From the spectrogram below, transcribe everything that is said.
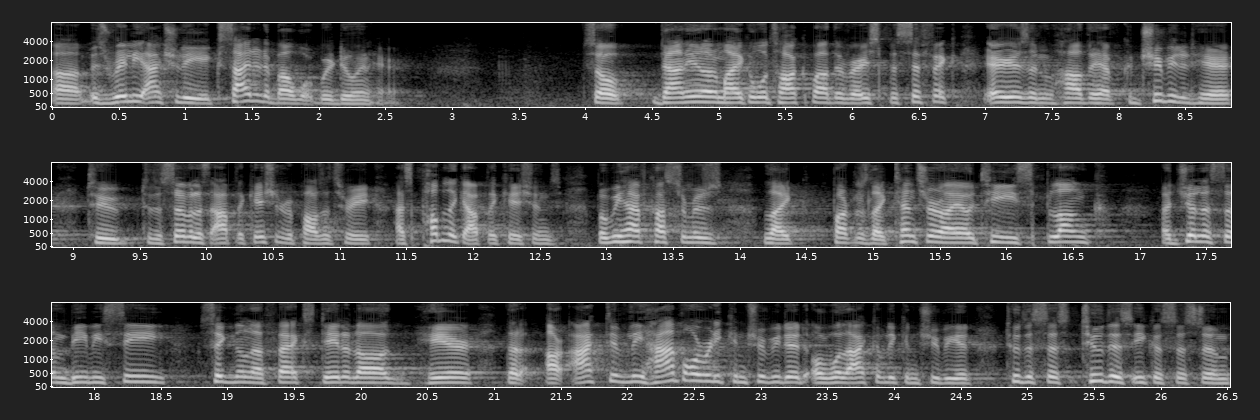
uh, is really actually excited about what we're doing here. So Daniel and Michael will talk about their very specific areas and how they have contributed here to, to the serverless application repository as public applications. But we have customers like partners like Tensor IoT, Splunk, Agilism, BBC, SignalFX, Datadog here that are actively, have already contributed or will actively contribute to, the, to this ecosystem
